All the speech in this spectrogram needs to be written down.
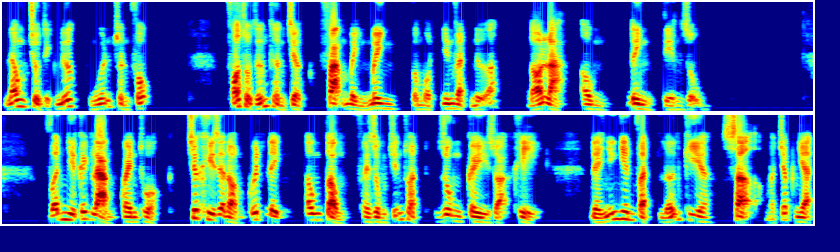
là ông Chủ tịch nước Nguyễn Xuân Phúc, Phó Thủ tướng Thường trực Phạm Bình Minh và một nhân vật nữa, đó là ông Đinh Tiến Dũng. Vẫn như cách làm quen thuộc, trước khi ra đòn quyết định, ông Tổng phải dùng chiến thuật dùng cây dọa khỉ để những nhân vật lớn kia sợ mà chấp nhận.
